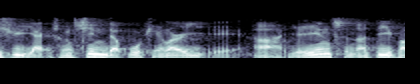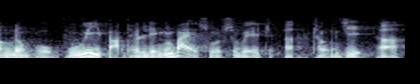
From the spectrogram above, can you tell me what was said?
续衍生新的不平而已啊！也因此呢，地方政府不必把这零败诉视为啊成绩啊！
